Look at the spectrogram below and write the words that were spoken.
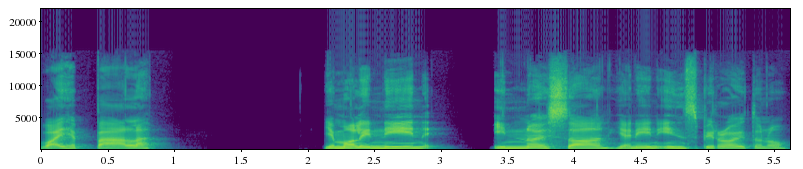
vaihe päällä. Ja mä olin niin innoissaan ja niin inspiroitunut,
